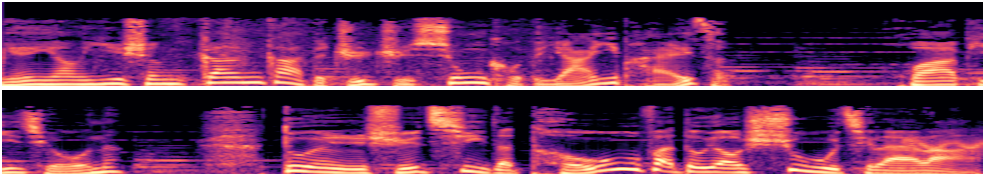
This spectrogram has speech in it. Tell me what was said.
绵羊医生尴尬的指指胸口的牙医牌子，花皮球呢，顿时气得头发都要竖起来了。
